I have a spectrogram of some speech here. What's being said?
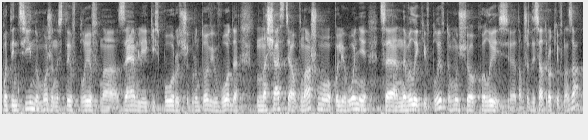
потенційно може нести вплив на землі, якісь поручі, ґрунтові води. На щастя, в нашому полігоні це невеликий вплив, тому що колись, е, там 60 років назад,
